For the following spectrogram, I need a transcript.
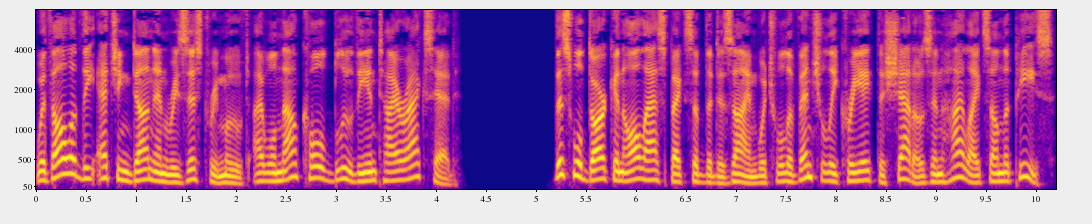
With all of the etching done and resist removed, I will now cold blue the entire axe head. This will darken all aspects of the design, which will eventually create the shadows and highlights on the piece.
